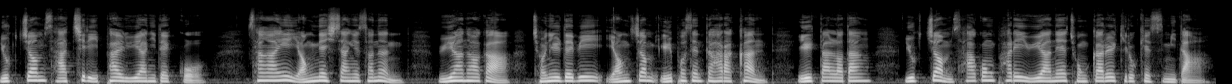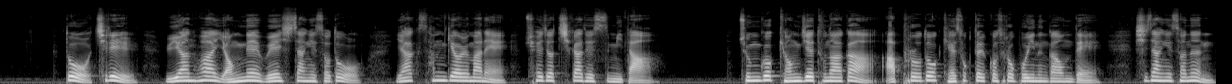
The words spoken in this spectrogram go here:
6.4728 위안이 됐고 상하이 영내 시장에서는 위안화가 전일 대비 0.1% 하락한 1달러당 6.4082 위안의 종가를 기록했습니다. 또 7일 위안화 영내 외 시장에서도 약 3개월 만에 최저치가 됐습니다. 중국 경제 둔화가 앞으로도 계속될 것으로 보이는 가운데 시장에서는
